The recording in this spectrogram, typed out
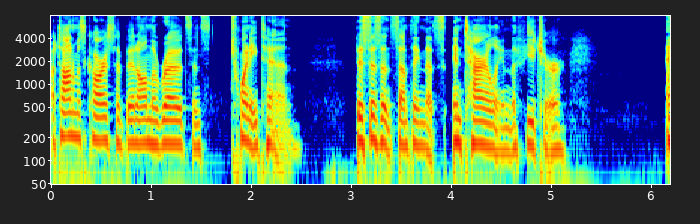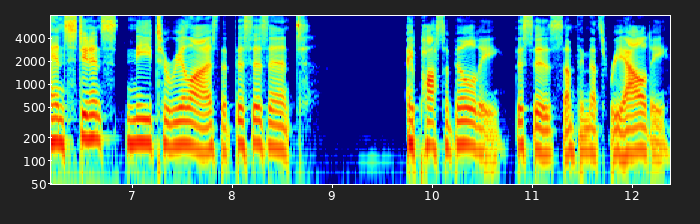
Autonomous cars have been on the road since 2010. This isn't something that's entirely in the future. And students need to realize that this isn't a possibility. This is something that's reality.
